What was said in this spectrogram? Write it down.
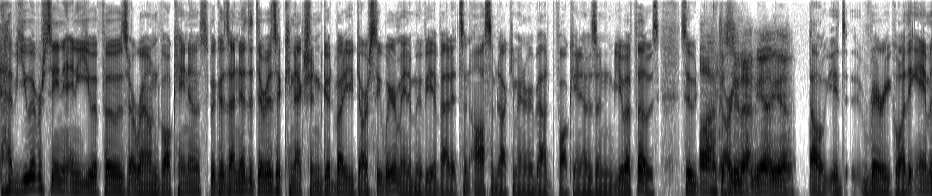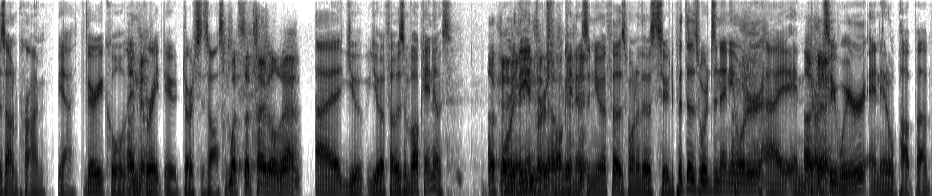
have you ever seen any UFOs around volcanoes? Because I know that there is a connection. Good buddy Darcy Weir made a movie about it. It's an awesome documentary about volcanoes and UFOs. So, I'll have to see you- that. Yeah, yeah. Oh, it's very cool. I think Amazon Prime. Yeah, very cool and great dude. Darcy's awesome. What's the title of that? Uh, U- UFOs and volcanoes. Okay, or the inverse enough. volcanoes and UFOs. One of those two. Put those words in any order, uh, and Okay. Darcy Weir, and it'll pop up.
